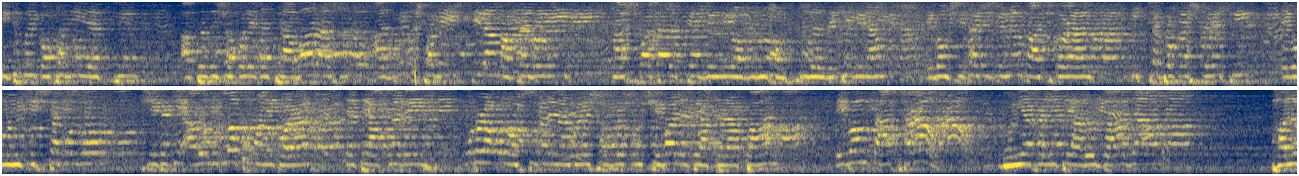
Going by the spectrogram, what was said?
এইটুকুই কথা দিয়ে যাচ্ছি। আপনাদের সকলের কাছে আবার আসব। আজকে তো সবে এসেছিলাম আপনাদের এই হাসপাতাল সেই জন্য অবনীত হসপিটাল দেখে গেলাম এবং সেখানের জন্য কাজ করার ইচ্ছা প্রকাশ করেছি এবং আমি চেষ্টা করব সেটাকে আরও উন্নত মনে করার যাতে আপনাদের কোনো রকম অসুবিধা না হয়, সব রকম সেবা যাতে আপনারা পান। এবং তাছাড়াও ধনিয়াখালীতে আরও যা যা ভালো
